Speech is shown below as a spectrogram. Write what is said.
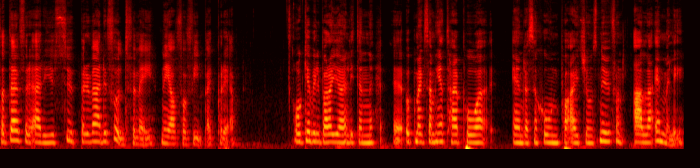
Så därför är det ju supervärdefullt för mig när jag får feedback på det. Och jag vill bara göra en liten eh, uppmärksamhet här på en recension på iTunes nu från Alla Emily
